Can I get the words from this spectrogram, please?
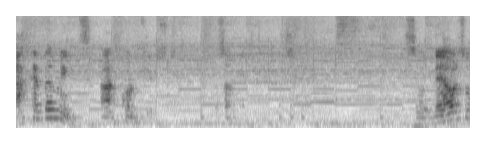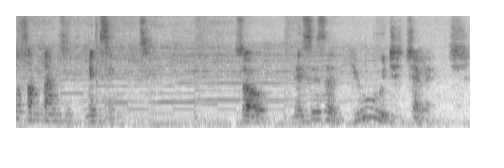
academics are confused to some extent. So they also sometimes mixing it. So this is a huge challenge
